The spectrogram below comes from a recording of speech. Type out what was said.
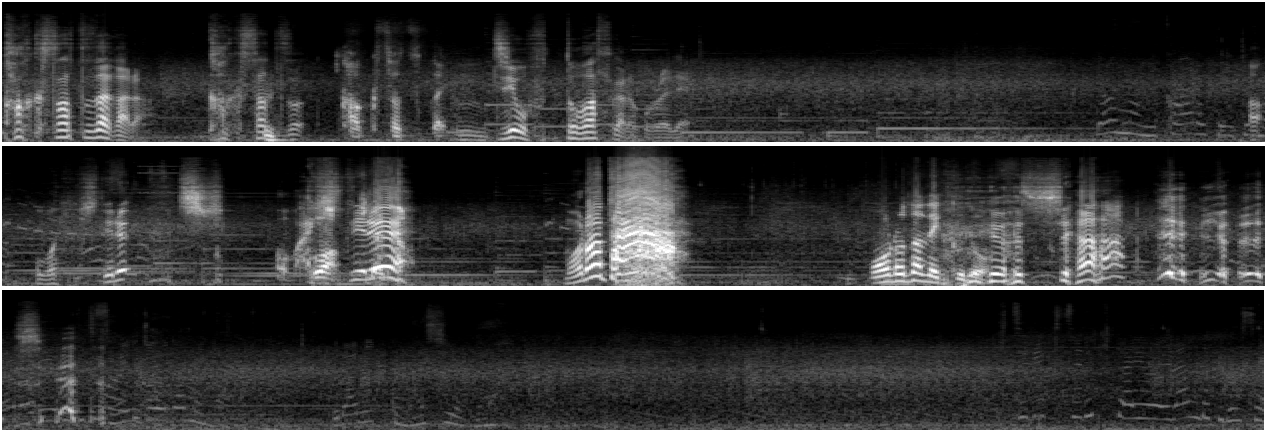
格殺だから。格殺、う格殺会。ん、字を吹っ飛ばすからこれで。あお前してる？しお前してる？もろたモロダで駆動。よっしゃよっしゃ戦闘だもの恨みっこなしよね。出撃する機体を選んでください。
